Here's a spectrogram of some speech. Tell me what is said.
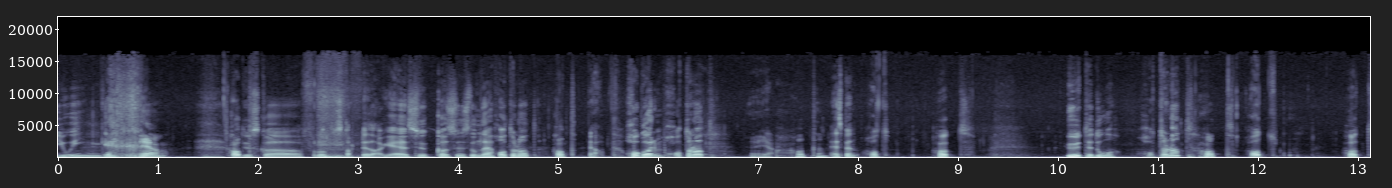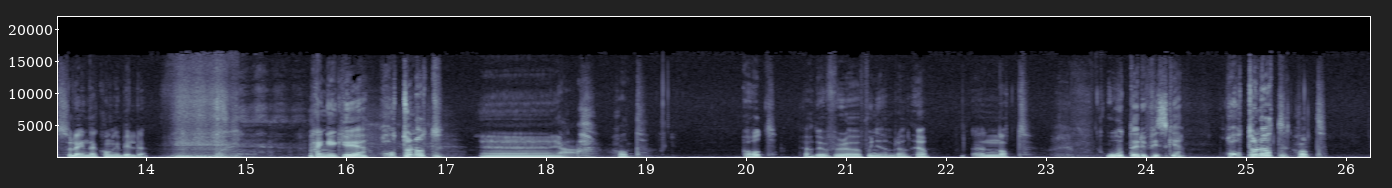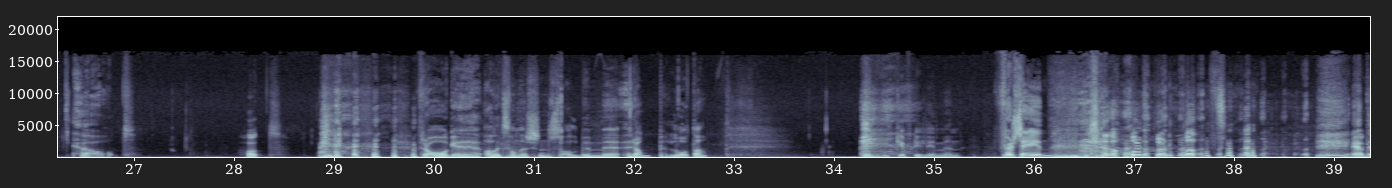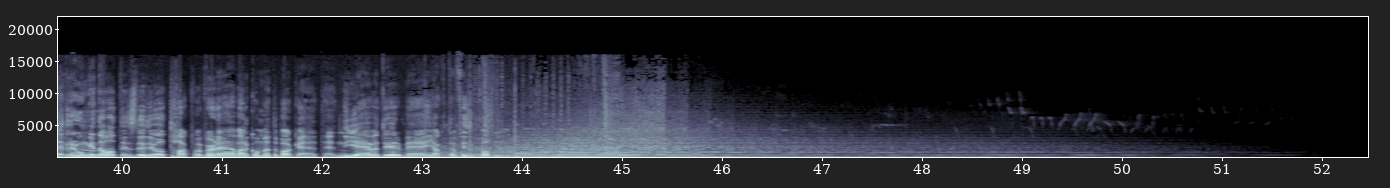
jo Inge, Ja. Hot. du skal få lov til å starte i dag. Hva syns du om det? Hot or not? Hot. Ja. Hoggorm, hot or not? Ja, hot, ja. Espen, hot. Hot. Utedo, hot or not? Hot. Hot. Hot så lenge det er kongebilde. Hengekøye, hot or not? Uh, ja, hot. Hot. Ja, du har funnet den bra. Ja. Eh, Not. Oterfiske, hot or not? Hot. Ja, hot. Hot. Fra Åge Aleksandersens album eh, Ramp, låta. Ikke Flilly, men for sein! Et rungende hot i studio. Takk for følget. Velkommen tilbake til nye eventyr med Jakt- og fiskebåten.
